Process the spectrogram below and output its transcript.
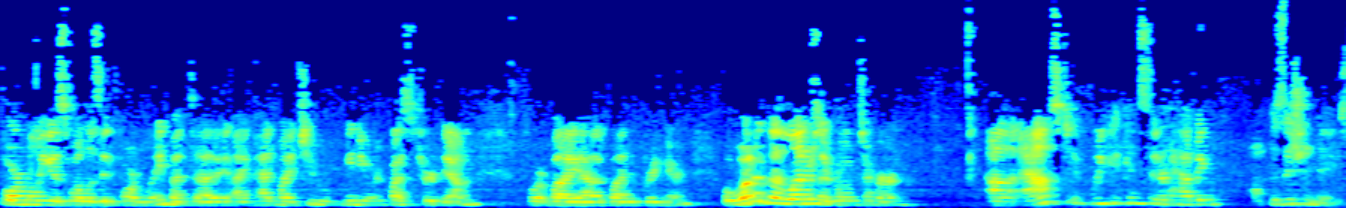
formally as well as informally, but uh, I've had my two meeting requests turned down for, by, uh, by the Premier. But one of the letters I wrote to her uh, asked if we could consider having opposition days.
